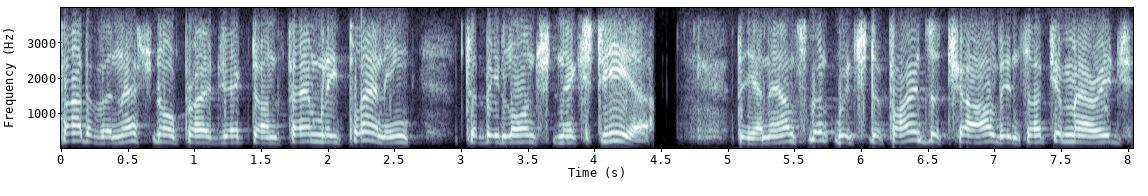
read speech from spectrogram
part of a national project on family planning to be launched next year. The announcement, which defines a child in such a marriage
